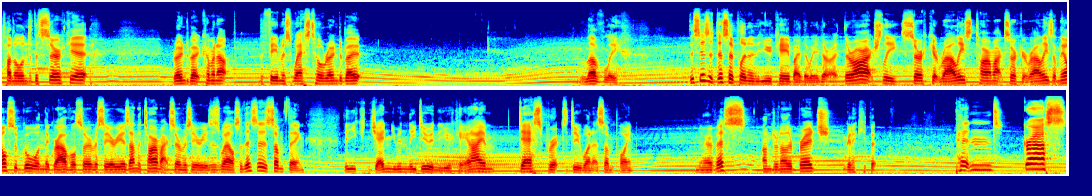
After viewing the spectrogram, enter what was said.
Tunnel into the circuit. Roundabout coming up. The famous Westhill roundabout. Lovely. This is a discipline in the UK, by the way. There are, there are actually circuit rallies, tarmac circuit rallies, and they also go on the gravel service areas and the tarmac service areas as well. So this is something that you can genuinely do in the UK, and I am desperate to do one at some point. Nervous. Under another bridge. I'm going to keep it pinned. Grass!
